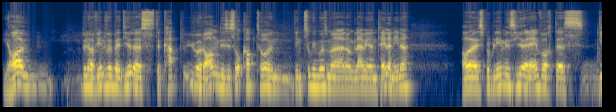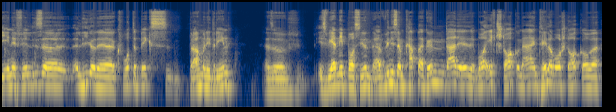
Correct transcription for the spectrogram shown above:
Ja, bin auf jeden Fall bei dir, dass der Cup überragend die Saison gehabt hat. In dem Zuge muss man dann, glaube ich, einen Taylor nehmen. Aber das Problem ist hier halt einfach, dass die NFL ist eine Liga der Quarterbacks, braucht man nicht drehen. Also, es wird nicht passieren. wenn ich es am Cup auch gönnen, da, der war echt stark und auch ein Taylor war stark, aber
